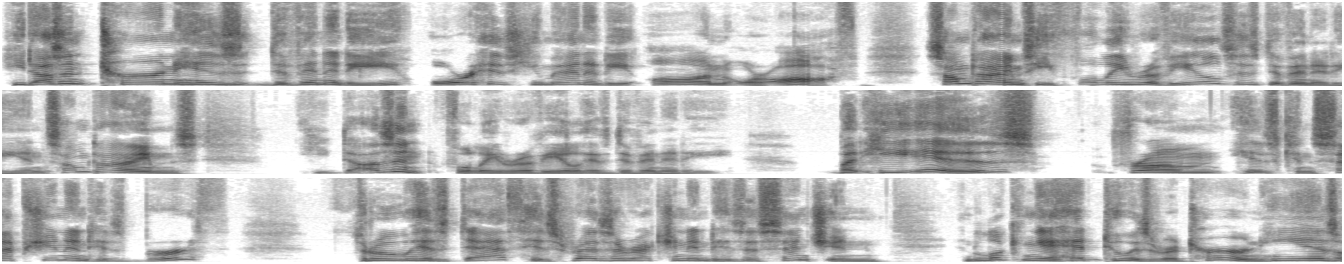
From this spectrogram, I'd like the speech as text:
He doesn't turn his divinity or his humanity on or off. Sometimes he fully reveals his divinity and sometimes he doesn't fully reveal his divinity. But he is from his conception and his birth through his death, his resurrection and his ascension and looking ahead to his return, he is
